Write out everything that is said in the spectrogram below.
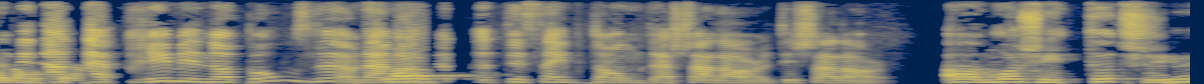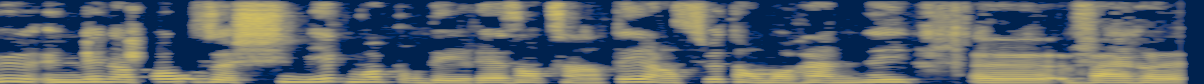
ta, dans ta pré-ménopause là, dans tes symptômes, ta chaleur, tes chaleurs. Ah, moi, j'ai tout. J'ai eu une ménopause chimique, moi, pour des raisons de santé. Ensuite, on m'a ramené euh, vers euh,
